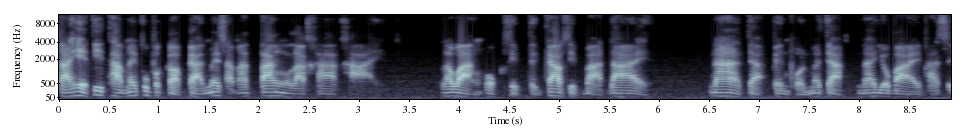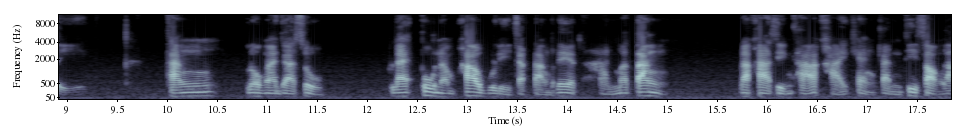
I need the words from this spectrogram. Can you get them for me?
สาเหตุที่ทำให้ผู้ประกอบการไม่สามารถตั้งราคาขายระหว่าง 60 ถึง 90 บาทได้ น่าจะเป็นผลมาจากนโยบายภาษี ทั้งโรงงานยาสูบ และผู้นำเข้าบุหรี่จากต่างประเทศหันมาตั้งราคาสินค้าขายแข่งกันที่ซองละ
